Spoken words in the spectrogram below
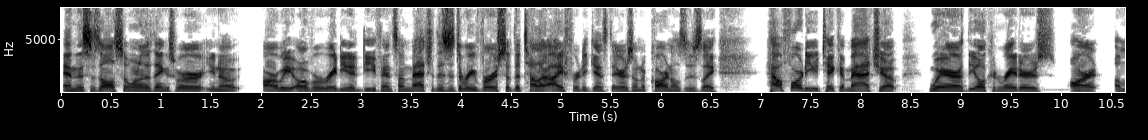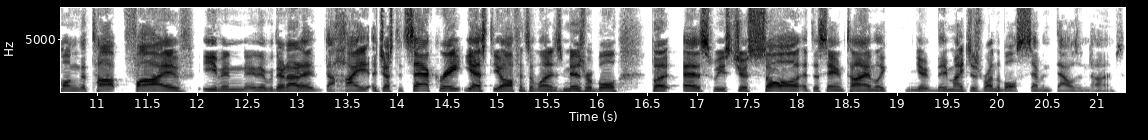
and this is also one of the things where you know, are we overrating a defense on match? This is the reverse of the Tyler Eifert against the Arizona Cardinals. Is like, how far do you take a matchup where the Oakland Raiders aren't among the top five? Even they're not at the high adjusted sack rate. Yes, the offensive line is miserable, but as we just saw at the same time, like you know, they might just run the ball seven thousand times.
